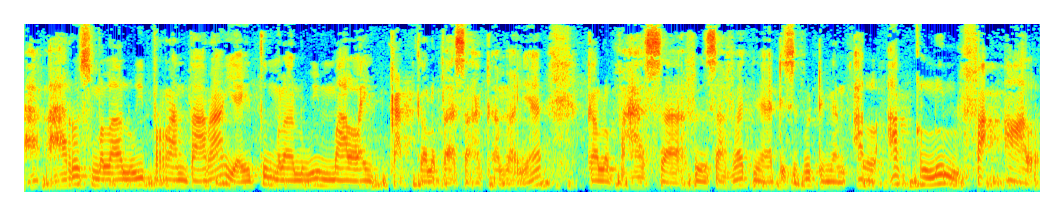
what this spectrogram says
ha harus melalui perantara yaitu melalui malaikat kalau bahasa agamanya. Kalau bahasa filsafatnya disebut dengan al-aqlul fa'al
